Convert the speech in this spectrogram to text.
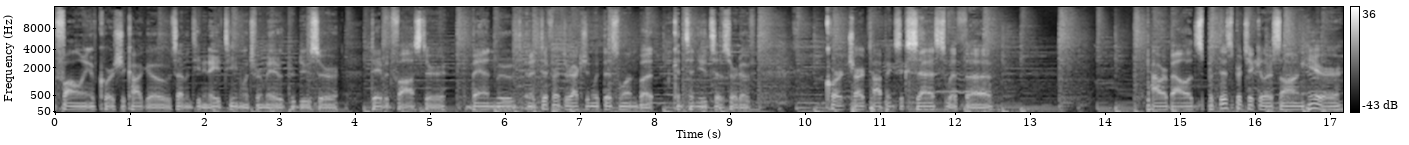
following, of course, Chicago 17 and 18, which were made with producer David Foster. The band moved in a different direction with this one, but continued to sort of court chart topping success with uh, power ballads, but this particular song here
